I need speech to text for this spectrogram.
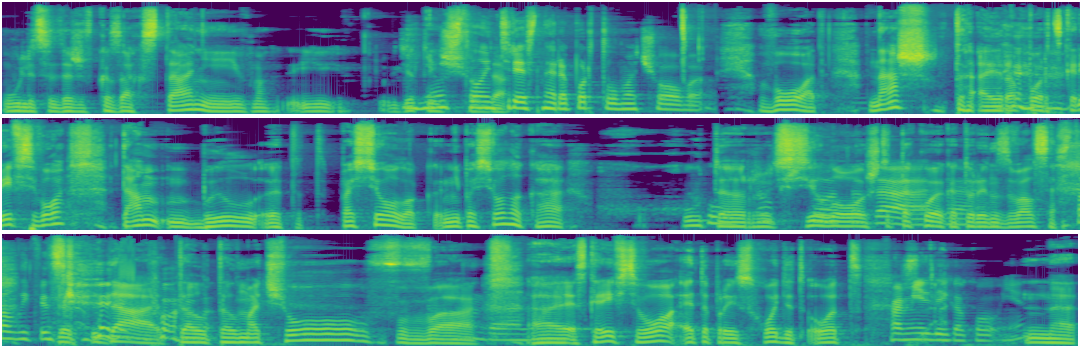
улицы даже в Казахстане и, в и где-то Мне еще. стало да. интересно аэропорт Толмачева. Вот. Наш аэропорт, скорее всего, там был этот поселок, не поселок, а хутор, Ну, село, что-то, что-то да, такое, да. которое назывался Столыпинский. да, Тол- Толмачева. Ну да, да. А, Скорее всего, это происходит от Фамилии какого, нет? на,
